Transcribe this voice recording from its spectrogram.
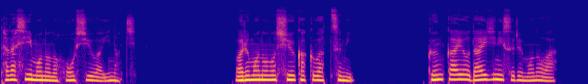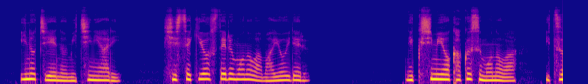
正しい者の報酬は命。悪者の収穫は罪。訓戒を大事にする者は命への道にあり、叱責を捨てる者は迷い出る。憎しみを隠す者は偽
